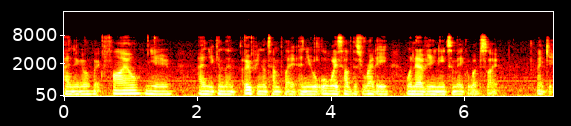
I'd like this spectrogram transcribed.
and you're going to click File, New, and you can then open your template, and you'll always have this ready whenever you need to make a website. Thank you.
